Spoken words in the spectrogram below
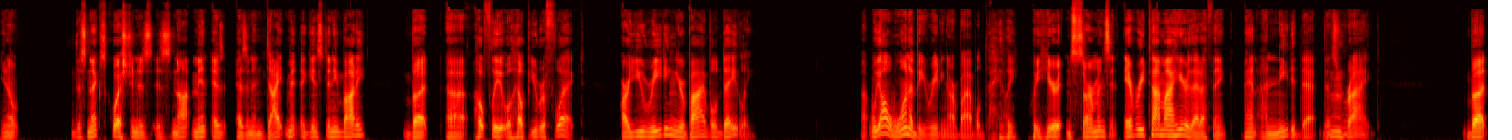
you know, this next question is, is not meant as, as an indictment against anybody, but uh, hopefully it will help you reflect. Are you reading your Bible daily? Uh, we all want to be reading our Bible daily. We hear it in sermons, and every time I hear that, I think, man, I needed that. That's Mhm. right. But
